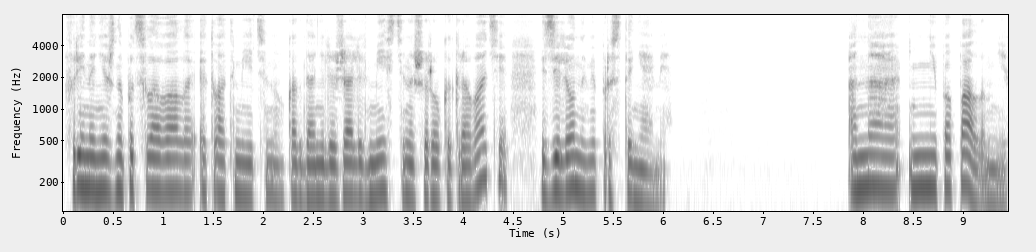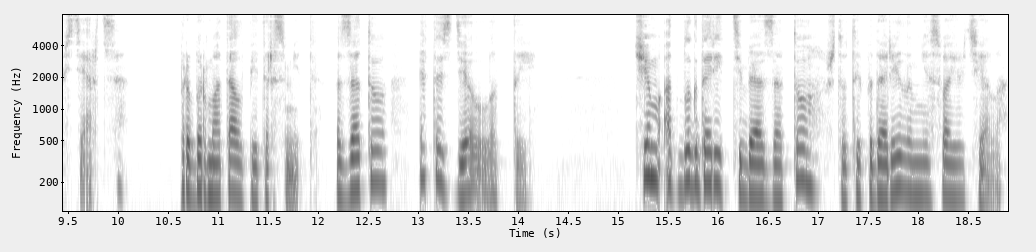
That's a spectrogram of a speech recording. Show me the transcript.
Фрина нежно поцеловала эту отметину, когда они лежали вместе на широкой кровати с зелеными простынями. Она не попала мне в сердце, пробормотал Питер Смит. Зато это сделала ты. Чем отблагодарить тебя за то, что ты подарила мне свое тело?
